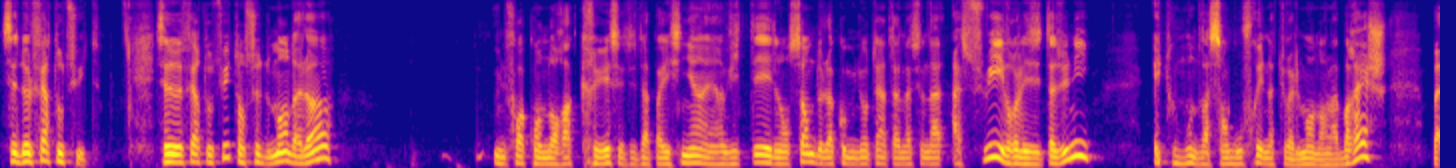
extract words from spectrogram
c'est de le faire tout de suite. C'est de le faire tout de suite. On se demande alors, une fois qu'on aura créé cet État palestinien et invité l'ensemble de la communauté internationale à suivre les États-Unis, et tout le monde va s'engouffrer naturellement dans la brèche, ben,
